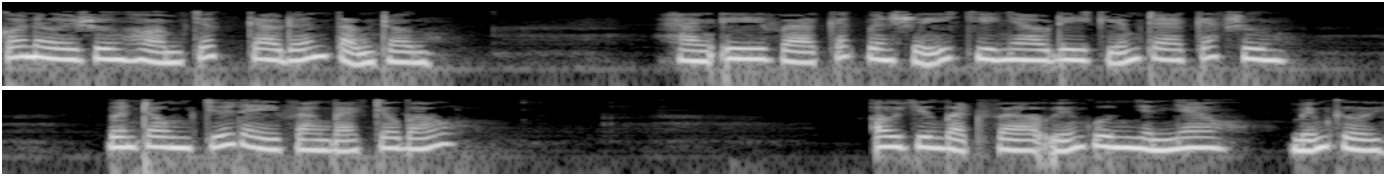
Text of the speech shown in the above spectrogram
có nơi rương hòm chất cao đến tận trần. Hàng y và các binh sĩ chia nhau đi kiểm tra các rương. Bên trong chứa đầy vàng bạc châu báu. Âu Dương Bạch và Uyển Quân nhìn nhau, mỉm cười.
